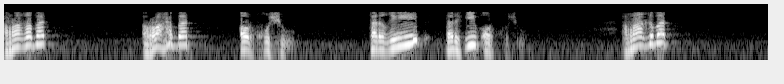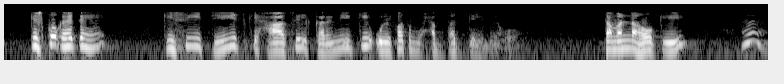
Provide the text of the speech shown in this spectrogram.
رغبت رحبت اور خوشو ترغیب ترغیب اور خوشو رغبت کس کو کہتے ہیں؟ کسی چیز کے حاصل کرنے کی الفت محبت دل میں ہو۔ تمنا ہو کہ ہاں،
